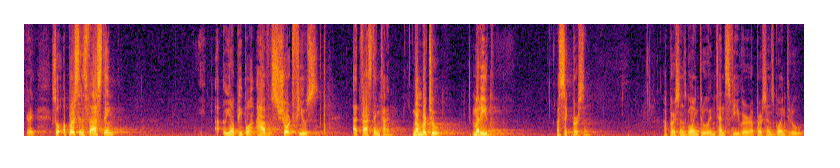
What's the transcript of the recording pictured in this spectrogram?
Okay? So a person's fasting, uh, you know, people have short fuse at fasting time. Number two, marid, a sick person. A person's going through intense fever, a person's going through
